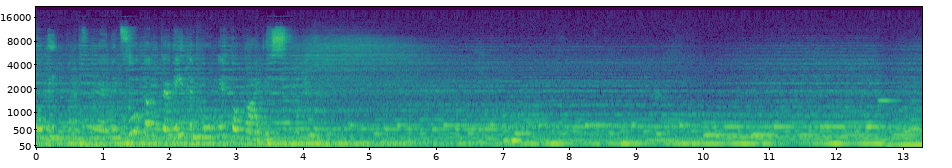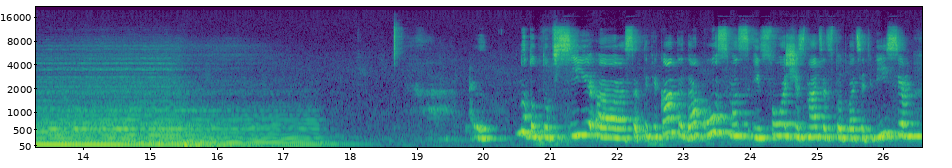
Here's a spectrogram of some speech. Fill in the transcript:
1 відсоток рейтингу Ековадіс. 16128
